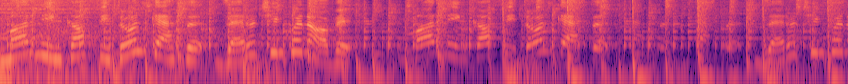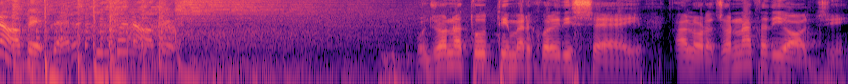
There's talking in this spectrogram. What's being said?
Morning Coffee Talkcast 059 Morning Coffee Talkcast 059 059 Buongiorno a tutti, mercoledì 6. Allora, giornata di oggi.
